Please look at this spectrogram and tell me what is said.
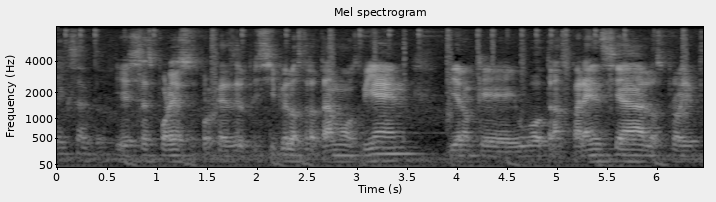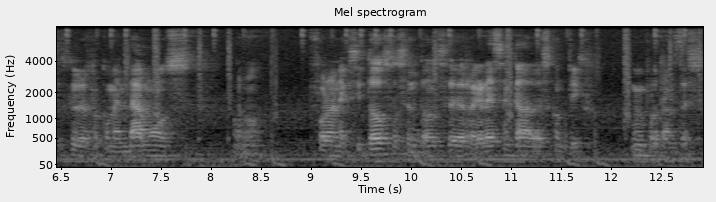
Exacto. Y eso es por eso, es porque desde el principio los tratamos bien, vieron que hubo transparencia, los proyectos que les recomendamos, bueno, fueron exitosos, entonces regresan cada vez contigo. Muy importante eso.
